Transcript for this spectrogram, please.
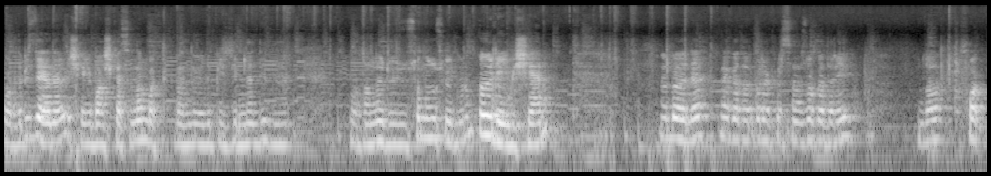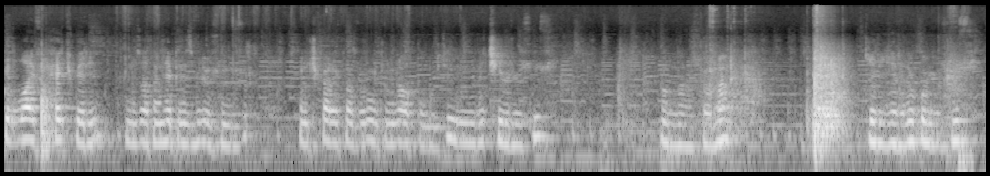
Bu arada biz de yani şeyi başkasından baktık. Ben de öyle bildiğimden değil de. Oradan ne duydumsam onu söylüyorum. Öyleymiş yani. Böyle ne kadar bırakırsanız o kadar iyi. Bu da ufak bir life hack vereyim. Bunu zaten hepiniz biliyorsunuzdur. Bunu çıkardıktan sonra ucunu rahat bulmak için böyle çeviriyorsunuz. Ondan sonra geri yerine koyuyorsunuz.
